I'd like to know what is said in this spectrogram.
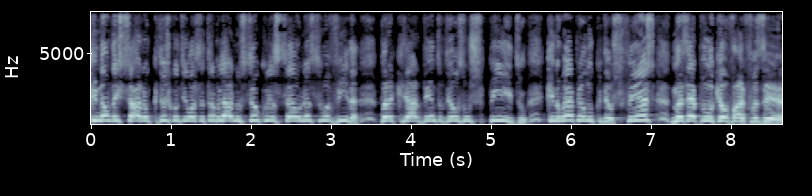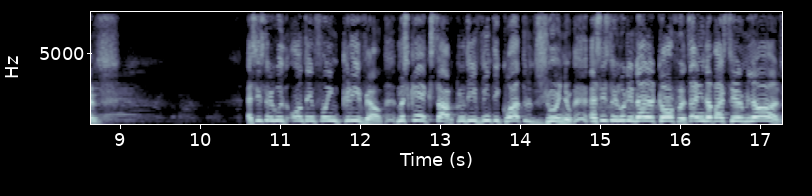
que não deixaram que Deus continuasse a trabalhar no seu coração, na sua vida, para criar dentro deles um espírito que não é pelo que Deus fez, mas é pelo que Ele vai fazer. A Sisterhood ontem foi incrível, mas quem é que sabe que no dia 24 de junho a Sisterhood United Conference ainda vai ser melhor?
